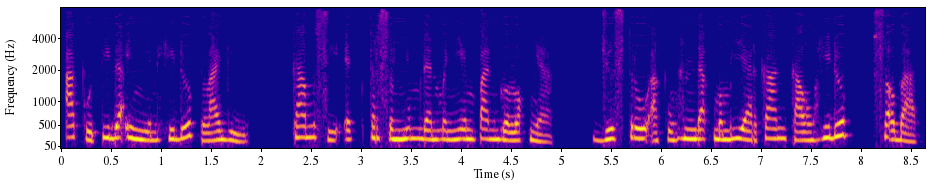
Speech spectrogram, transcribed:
aku tidak ingin hidup lagi. Kam Si Ek tersenyum dan menyimpan goloknya. Justru aku hendak membiarkan kau hidup, sobat.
